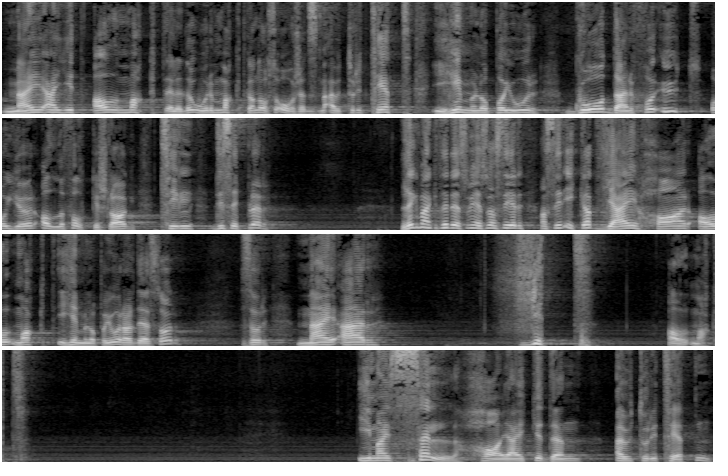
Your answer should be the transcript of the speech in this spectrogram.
'Meg er gitt all makt', eller det ordet 'makt' kan også oversettes med autoritet, i himmel og på jord. Gå derfor ut og gjør alle folkeslag til disipler. Legg merke til det som Jesus sier. Han sier ikke at 'jeg har all makt i himmel og på jord'. Er det det står? Det står 'meg er gitt all makt'. I meg selv har jeg ikke den autoriteten.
